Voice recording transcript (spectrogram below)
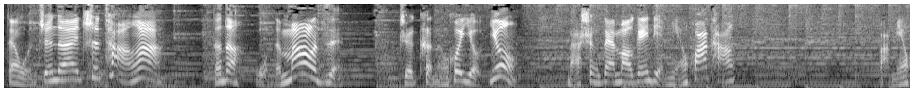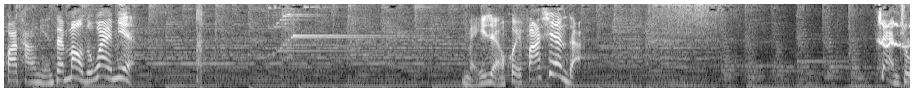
但我真的爱吃糖啊！等等，我的帽子，这可能会有用。拿圣诞帽跟一点棉花糖，把棉花糖粘在帽子外面，没人会发现的。站住，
